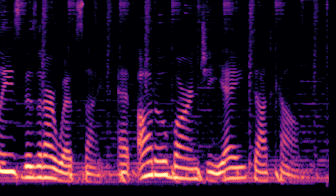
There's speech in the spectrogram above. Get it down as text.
Please visit our website at autobarnga.com.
